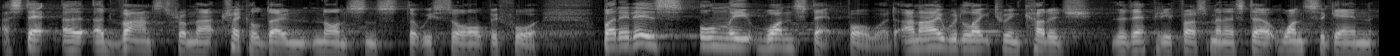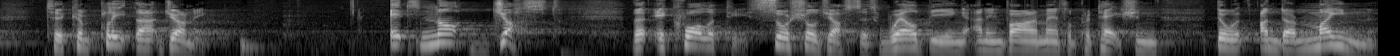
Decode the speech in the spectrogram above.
a step uh, advanced from that trickle-down nonsense that we saw before. But it is only one step forward, and I would like to encourage the Deputy First Minister once again to complete that journey. It's not just that equality, social justice, well-being and environmental protection don't undermine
